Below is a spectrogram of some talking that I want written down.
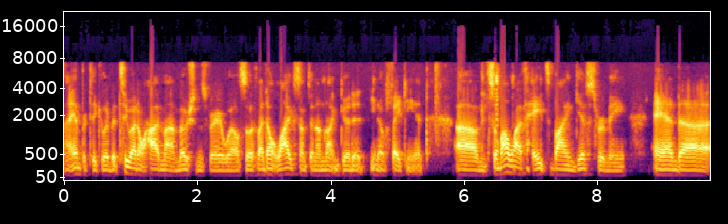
I am particular, but two, I don't hide my emotions very well. So if I don't like something, I'm not good at you know faking it. Um, so my wife hates buying gifts for me, and uh,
